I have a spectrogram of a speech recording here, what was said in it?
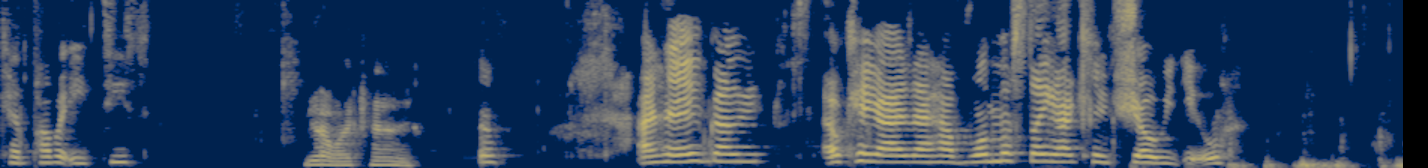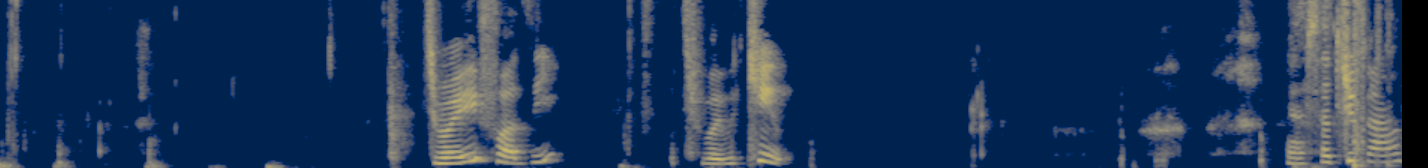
Can Papa eat these? Yeah, why can't oh. I think I'm okay, guys. I have one more thing I can show you. It's very fuzzy. It's very cute. I'll set you down,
